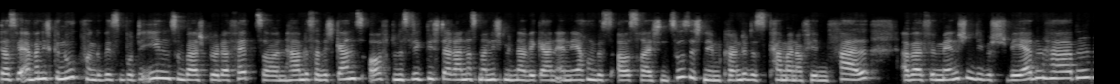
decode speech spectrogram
dass wir einfach nicht genug von gewissen Proteinen zum Beispiel oder Fettsäuren haben. Das habe ich ganz oft. Und es liegt nicht daran, dass man nicht mit einer veganen Ernährung das ausreichend zu sich nehmen könnte. Das kann man auf jeden Fall. Aber für Menschen, die Beschwerden haben,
